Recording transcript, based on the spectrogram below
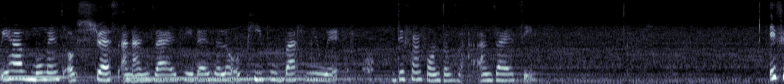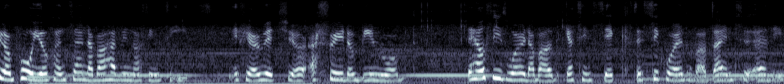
We have moments of stress and anxiety. There's a lot of people battling with different forms of anxiety. If you're poor, you're concerned about having nothing to eat. If you're rich, you're afraid of being robbed. The healthy is worried about getting sick. The sick worries about dying too early.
